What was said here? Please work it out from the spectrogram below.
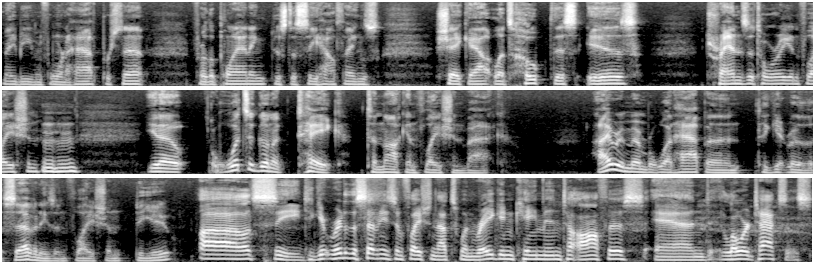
maybe even four and a half percent for the planning, just to see how things shake out. Let's hope this is transitory inflation. Mm-hmm. You know, what's it going to take to knock inflation back? I remember what happened to get rid of the 70s inflation. Do you? Uh, let's see. To get rid of the 70s inflation, that's when Reagan came into office and lowered taxes.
